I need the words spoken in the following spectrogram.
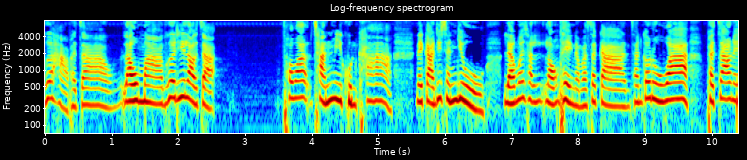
เพื่อหาพระเจ้า เรามาเพื่อที่เราจะ เพราะว่าฉันมีคุณค่าในการที่ฉันอยู่ แล้วเมื่อฉันร้องเพลงนมัสการ ฉันก็รู้ว่าพระเจ้าใน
